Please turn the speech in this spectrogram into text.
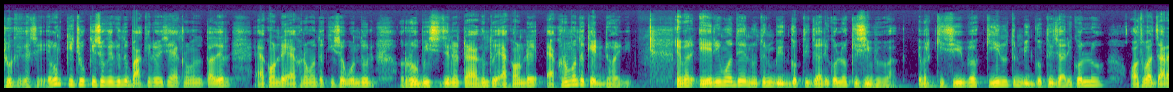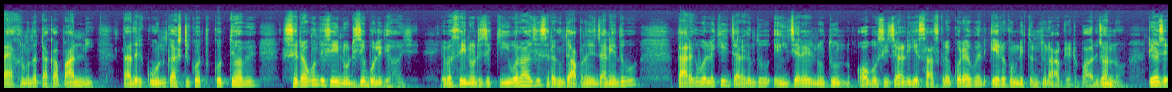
ঢুকে গেছে এবং কিছু কৃষকের কিন্তু বাকি রয়েছে এখনও পর্যন্ত তাদের অ্যাকাউন্টে এখনও পর্যন্ত কৃষক বন্ধুর রবি সিজনের টাকা কিন্তু অ্যাকাউন্টে এখনও পর্যন্ত ক্রেডিট হয়নি। এবার এরই মধ্যে নতুন বিজ্ঞপ্তি জারি করল কৃষি বিভাগ। এবার কৃষি বিভাগ কী নতুন বিজ্ঞপ্তি জারি করল অথবা যারা এখনও পর্যন্ত টাকা পাননি তাদের কোন কাজটি করতে হবে সেটাও কিন্তু সেই নোটিশে বলে দেওয়া হয়েছে। এবার সেই নোটিশে কী বলা হয়েছে সেটা কিন্তু আপনাদের জানিয়ে দেবো। তার আগে বলে কি যারা কিন্তু এই চ্যানেলে নতুন, অবশ্যই চ্যানেলটিকে সাবস্ক্রাইব করে রাখবেন, এরকম নিত্য নতুন আপডেট পাওয়ার জন্য। ঠিক আছে?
